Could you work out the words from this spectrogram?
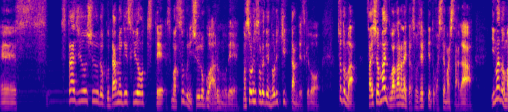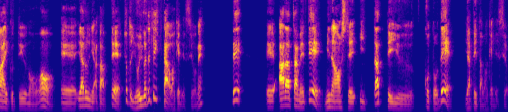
えー、スタジオ収録ダメですよ、つって、まあ、すぐに収録はあるので、まあ、それそれで乗り切ったんですけど、ちょっとまあ、最初マイクわからないからそう設定とかしてましたが、今のマイクっていうのを、えー、やるにあたって、ちょっと余裕が出てきたわけですよね。で、えー、改めて見直していったっていうことでやっていたわけですよ。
